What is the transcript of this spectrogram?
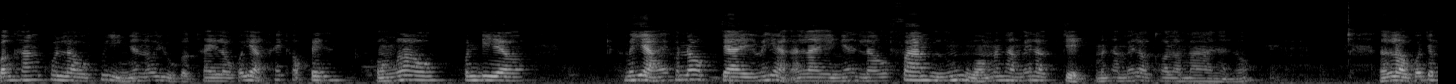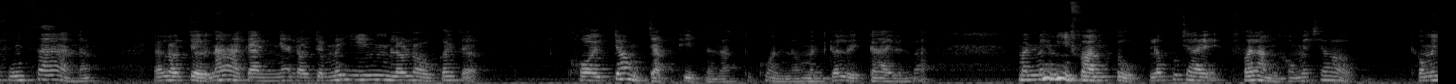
บางครั้งคนเราผู้หญิงเนี่ยเราะอยู่กับใครเราก็อยากให้เขาเป็นของเราคนเดียว ไม่อยากให้เขานอกใจไม่อยากอะไรอย่างเงี้ยแล้วความหึงหวงมันทำให้เราเจ็บ มันทำให้เราทรมานอะเนาะแล้วเราก็จะฟุ้งซ่านนะ แล้วเราเจอหน้ากันเงี้ยเราจะไม่ยิ้มแล้วเราก็จะคอยจ้องจับผิดนะนะทุกคนเนาะมันก็เลยกลายเป็นว่า มันไม่มีความสุขแล้วผู้ชายฝรั่งเขาไม่ชอบ เขาไม่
